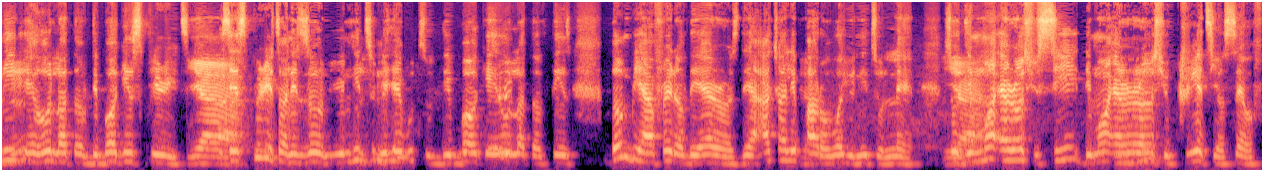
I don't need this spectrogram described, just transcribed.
need a whole lot of debugging spirit. Mm-hmm. Yeah. It's a spirit on its own. You need to be able to debug a whole lot of things. Don't be afraid of the errors. They are actually part of what you need to learn. So the Yeah. Mm-hmm. more errors you see, the more errors you create yourself.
